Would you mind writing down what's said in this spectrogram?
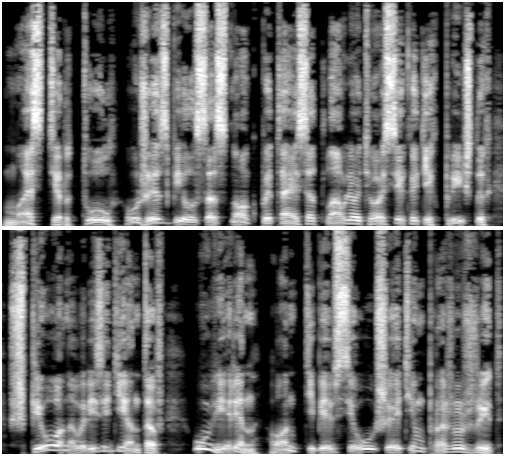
Мастер Тул уже сбился с ног, пытаясь отлавливать во всех этих пришлых шпионов и резидентов. Уверен, он тебе все уши этим прожужжит.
